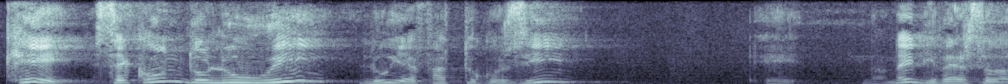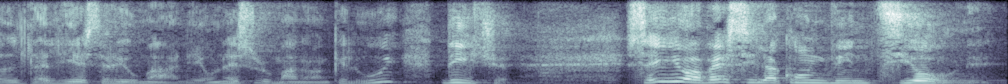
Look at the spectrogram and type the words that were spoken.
che secondo lui, lui è fatto così, e non è diverso dagli esseri umani, è un essere umano anche lui, dice, se io avessi la convinzione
